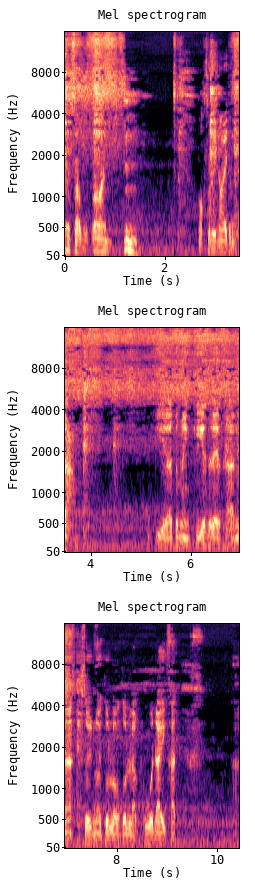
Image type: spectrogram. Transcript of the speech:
ทดสอบอุปกรณ์พวกโซลินอยด์ต่างๆ เกียร์ตำแหน่งเกียร์แสดงฐานะโซลินอยด์ตัวรองตัวหลักทัวไดคัตอ่า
